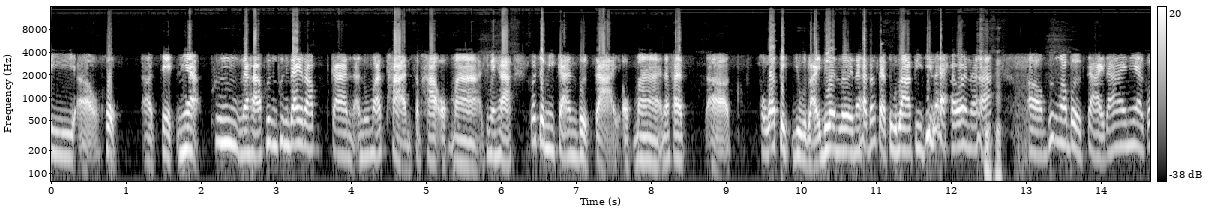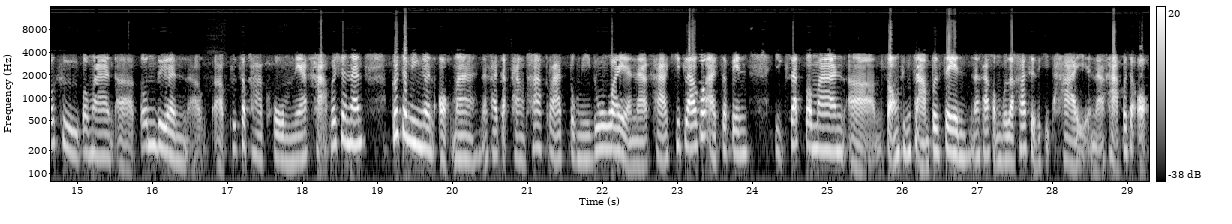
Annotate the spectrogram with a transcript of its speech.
ปีเอ่อหกเอ่อเจ็ดเนี่ยเพิ่งนะคะเพิ่งเพิ่งได้รับการอนุมัติผ่านสภาออกมาใช่ไหมคะ ก็จะมีการเบิกจ่ายออกมานะคะ เพราะว่าติดอยู่หลายเดือนเลยนะคะ ตั้งแต่ตุลาปีที่แล้วนะคะ เพิ่งมาเบิกจ่ายได้เนี่ยก็คือประมาณต้นเดือนออพฤษภาคมเนี่ยค่ะ เพราะฉะนั้นก็จะมีเงินออกมานะคะ จากทางภาครัฐตรงนี้ด้วยนะคะ คิดแล้วก็อาจจะเป็นอีกสักประมาณสองถึงสามเปอร์เซ็นตนะคะ ของมูลค่าเศรษฐกิจไทยนะคะ ก็จะออก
